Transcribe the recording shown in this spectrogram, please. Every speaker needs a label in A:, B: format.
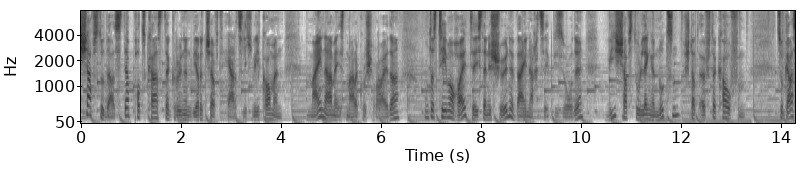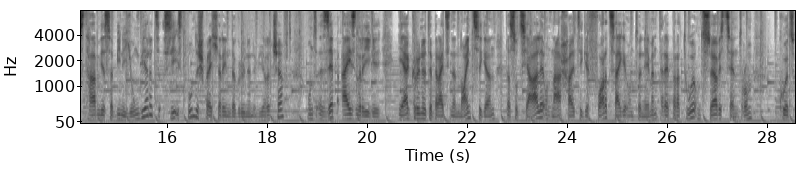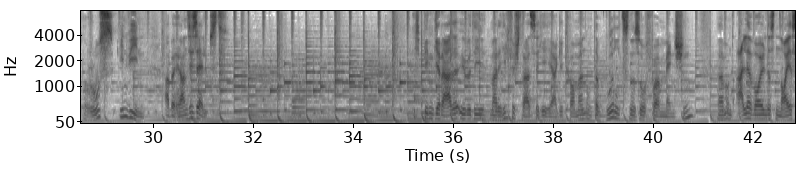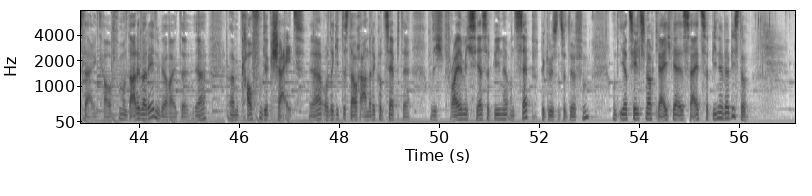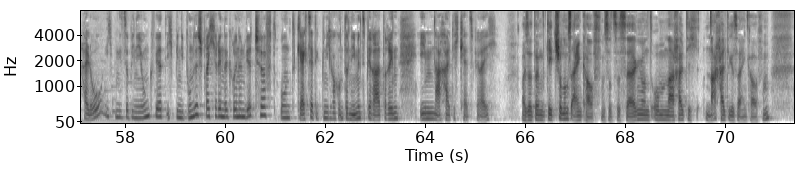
A: schaffst du das? Der Podcast der grünen Wirtschaft. Herzlich willkommen. Mein Name ist Marco Schreuder und das Thema heute ist eine schöne Weihnachtsepisode. Wie schaffst du länger nutzen statt öfter kaufen? Zu Gast haben wir Sabine Jungwirth. Sie ist Bundessprecherin der Grünen Wirtschaft und Sepp Eisenriegel. Er gründete bereits in den 90ern das soziale und nachhaltige Vorzeigeunternehmen Reparatur- und Servicezentrum, kurz RUS, in Wien. Aber hören Sie selbst. Ich bin gerade über die Marie-Hilfe-Straße hierher gekommen und da wurdelt es nur so vor Menschen ähm, und alle wollen das Neueste einkaufen und darüber reden wir heute. Ja? Ähm, kaufen wir gescheit ja? oder gibt es da auch andere Konzepte? Und ich freue mich sehr, Sabine und Sepp begrüßen zu dürfen und ihr erzählt mir auch gleich, wer ihr seid. Sabine, wer bist du?
B: Hallo, ich bin die Sabine Jungwirth, ich bin die Bundessprecherin der grünen Wirtschaft und gleichzeitig bin ich auch Unternehmensberaterin im Nachhaltigkeitsbereich.
A: Also dann geht schon ums Einkaufen sozusagen und um nachhaltig, nachhaltiges Einkaufen.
